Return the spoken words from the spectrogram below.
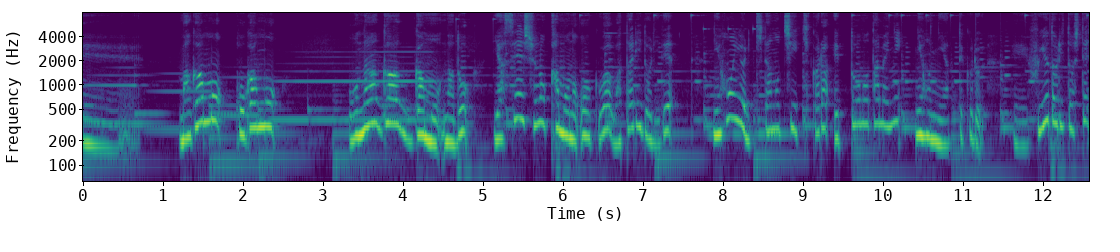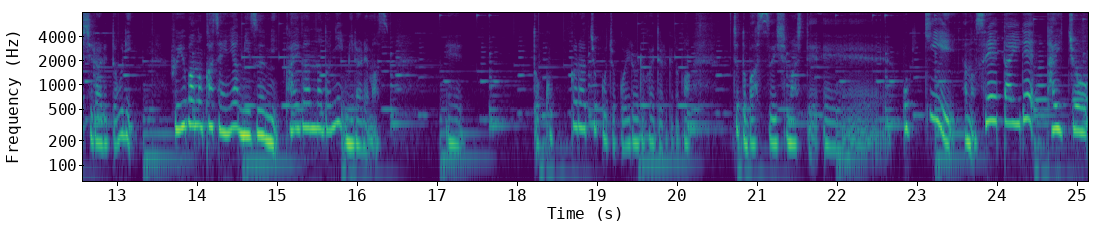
えーマガモコガモオナガガモなど野生種のカモの多くは渡り鳥で日本より北の地域から越冬のために日本にやってくる、えー冬鳥として知られており冬場の河川や湖海岸などに見られます。えーっとこっからちょこちょこいろいろ書いてあるけど、まあ、ちょっと抜粋しまして、えー大きいあの生体で体長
